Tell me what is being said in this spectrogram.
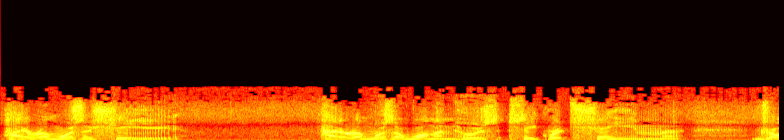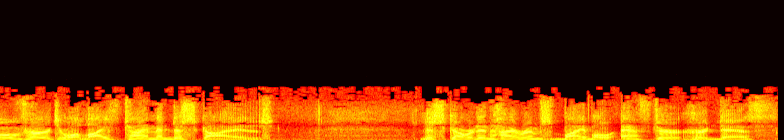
Hiram was a she. Hiram was a woman whose secret shame drove her to a lifetime in disguise. Discovered in Hiram's Bible after her death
